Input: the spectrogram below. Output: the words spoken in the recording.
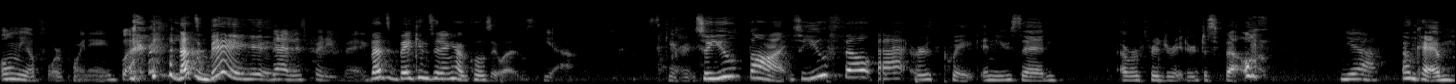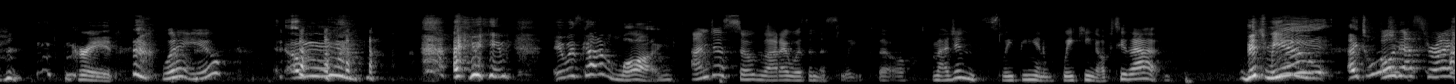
Only a 4.8, but That's big. that is pretty big. That's big considering how close it was. yeah. Scary. So you thought, so you felt that earthquake, and you said a refrigerator just fell. Yeah. Okay, great. Wouldn't you? Um, I mean, it was kind of long. I'm just so glad I wasn't asleep though. Imagine sleeping and waking up to that. Bitch, me. I told you. Oh, you. that's right. I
